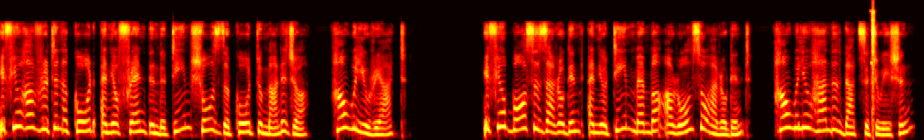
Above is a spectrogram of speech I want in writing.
If you have written a code and your friend in the team shows the code to manager, how will you react? If your boss is arrogant and your team member are also arrogant, how will you handle that situation?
